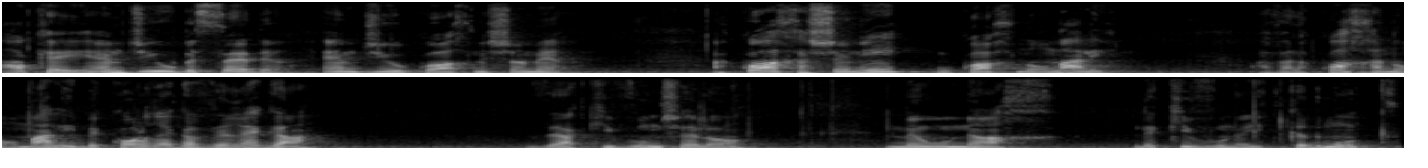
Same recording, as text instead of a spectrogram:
אוקיי, mg הוא בסדר, mg הוא כוח משמר. הכוח השני הוא כוח נורמלי. אבל הכוח הנורמלי בכל רגע ורגע, זה הכיוון שלו, מאונח לכיוון ההתקדמות.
